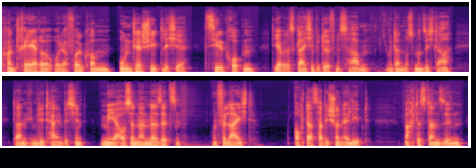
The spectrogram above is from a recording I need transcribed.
konträre oder vollkommen unterschiedliche Zielgruppen, die aber das gleiche Bedürfnis haben. Und dann muss man sich da dann im Detail ein bisschen mehr auseinandersetzen. Und vielleicht, auch das habe ich schon erlebt, macht es dann Sinn,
